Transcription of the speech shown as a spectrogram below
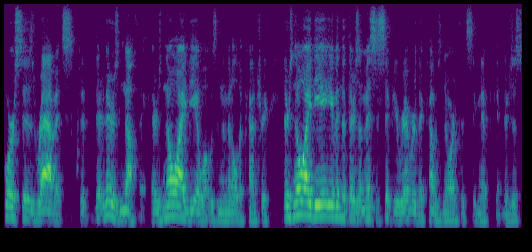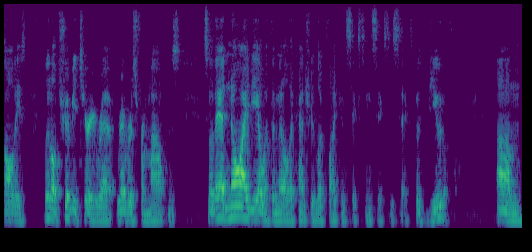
horses, rabbits. There, there's nothing. There's no idea what was in the middle of the country. There's no idea even that there's a Mississippi River that comes north that's significant. There's just all these little tributary rivers from mountains. So they had no idea what the middle of the country looked like in 1666, but it's beautiful. Um,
